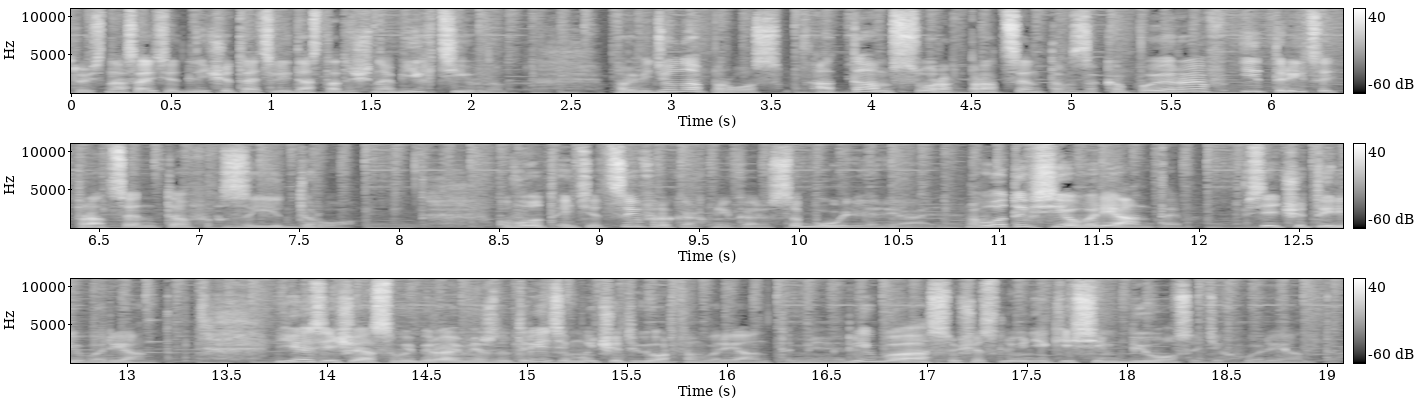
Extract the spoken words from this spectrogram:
то есть на сайте для читателей достаточно объективным, проведен опрос, а там 40% за КПРФ и 30% за ядро. Вот эти цифры, как мне кажется, более реальны. Вот и все варианты, все четыре варианта. Я сейчас выбираю между третьим и четвертым вариантами, либо осуществлю некий симбиоз этих вариантов.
